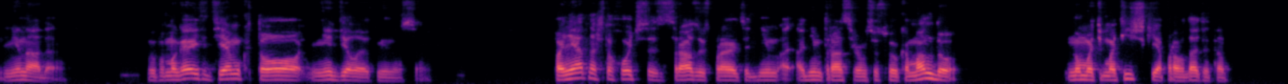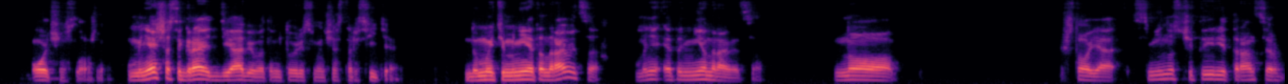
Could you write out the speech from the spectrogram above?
не надо. Вы помогаете тем, кто не делает минусы. Понятно, что хочется сразу исправить одним, одним трансфером всю свою команду, но математически оправдать это очень сложно. У меня сейчас играет Диаби в этом туре с Манчестер Сити. Думаете, мне это нравится? Мне это не нравится. Но что, я с минус 4 трансфер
